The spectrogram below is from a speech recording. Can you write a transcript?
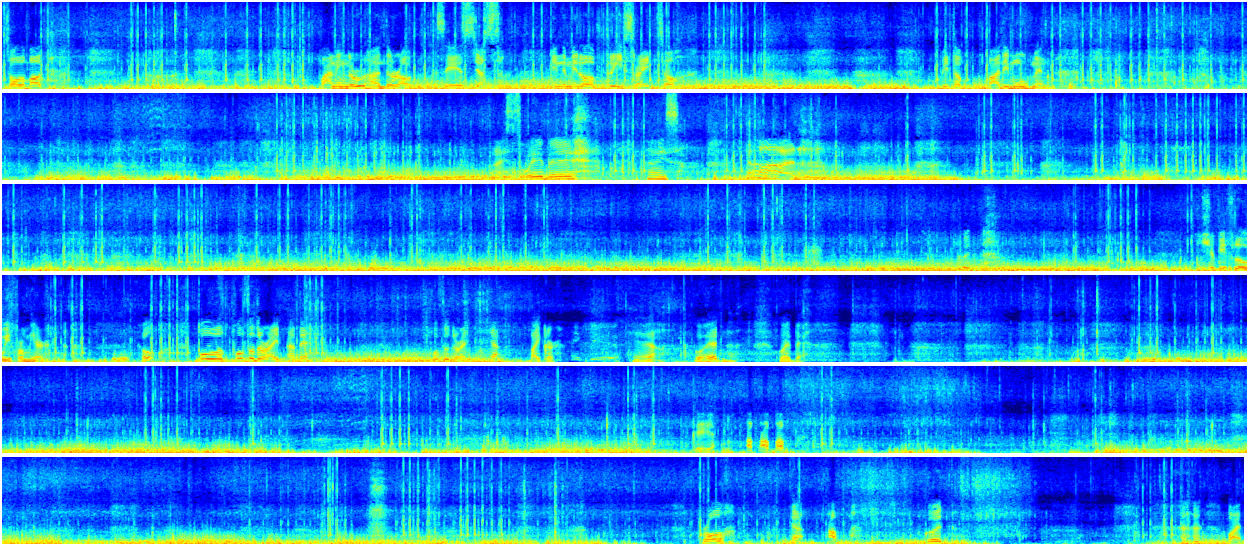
It's all about planning the uh, the route because it's just in the middle of trees, right? So bit of body movement. Nice baby. Nice. God. Should be flowy from here. Oh, pull pull to the right, ate. Pull to the right. Yeah, biker. Thank you. Yeah, go ahead. Go ahead, be. Okay, up, up, up. Roll. Yeah, up. Good. what?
